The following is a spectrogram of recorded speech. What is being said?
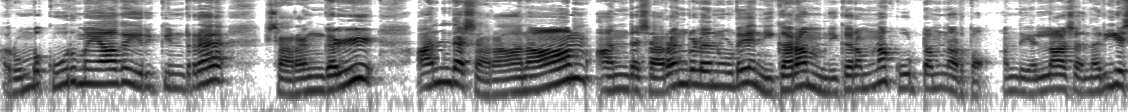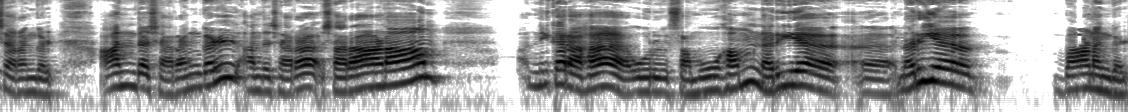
ரொம்ப கூர்மையாக இருக்கின்ற ஷரங்கள். அந்த சரானாம் அந்த ஷரங்களினுடைய நிகரம் நிகரம்னா கூட்டம்னு அர்த்தம். அந்த எல்லா நிறைய ஷரங்கள் அந்த ஷரங்கள் அந்த ஷர ஷராணாம் நிகரக ஒரு சமூகம் நிறைய நிறைய பானங்கள்.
